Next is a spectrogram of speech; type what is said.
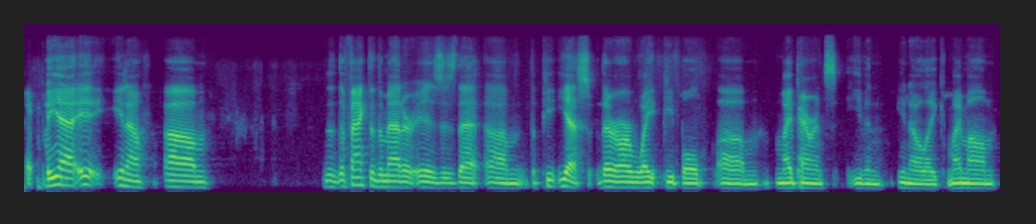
But yeah, it, you know, um, the, the fact of the matter is is that um, the yes, there are white people. Um, my parents, even you know, like my mom,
